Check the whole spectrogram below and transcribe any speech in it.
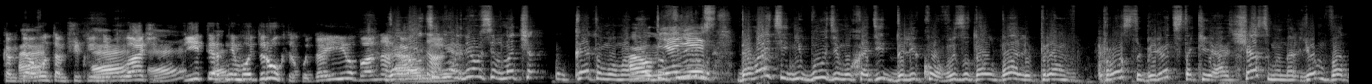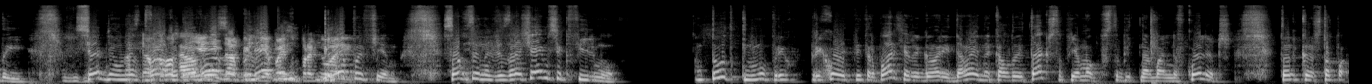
когда А, он там чуть ли а, не плачет. а, Питер, а. ты мой друг такой, да ебана, Давайте когда? вернемся в нач... к этому моменту. А у меня фильма. есть- Давайте не будем уходить далеко. Вы задолбали, прям просто берете такие, а сейчас мы нальем воды. Сегодня у нас Я два просто- я не забыл, я Глеб, проговорил. Глеб и Фин. Собственно, возвращаемся к фильму. Тут к нему при- приходит Питер Паркер и говорит, давай наколдуй так, чтобы я мог поступить нормально в колледж, только чтобы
